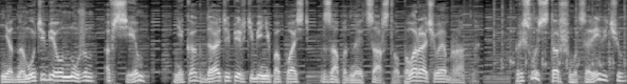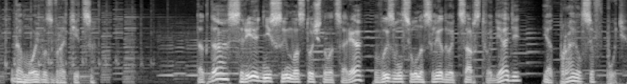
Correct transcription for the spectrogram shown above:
Ни одному тебе он нужен, а всем. Никогда теперь тебе не попасть в западное царство, поворачивай обратно». Пришлось старшему царевичу домой возвратиться. Тогда средний сын восточного царя вызвался унаследовать царство дяди и отправился в путь.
